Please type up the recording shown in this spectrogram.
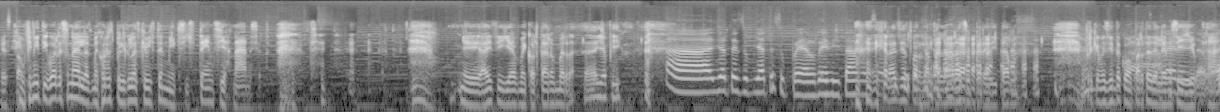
es top. Infinity War es una de las mejores películas que he visto en mi existencia. Nah, no es cierto. Eh, ahí sí ya me cortaron, ¿verdad? Ay, ya pico. Ah, ya te, ya te super editamos. eh. Gracias por la palabra super editamos. Porque me siento como parte del MCU. Ah.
